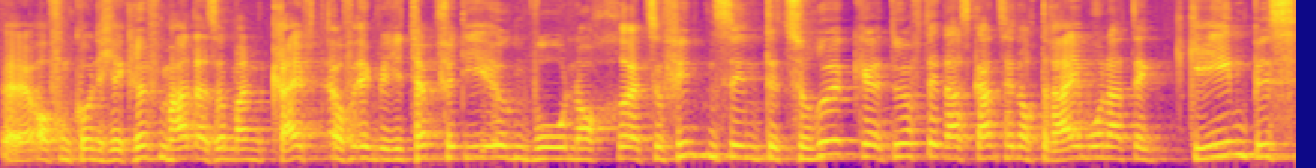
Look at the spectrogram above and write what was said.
äh, offenkundig ergriffen hat. Also man greift auf irgendwelche Töpfe, die irgendwo noch äh, zu finden sind, zurück. Dürfte das Ganze noch drei Monate gehen, bis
